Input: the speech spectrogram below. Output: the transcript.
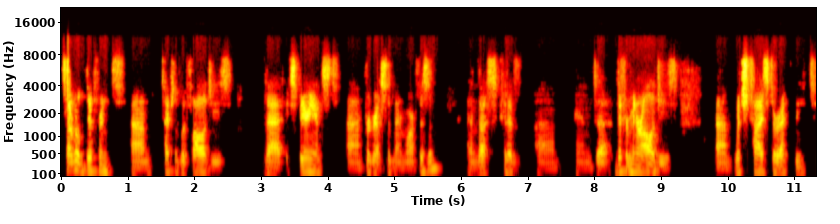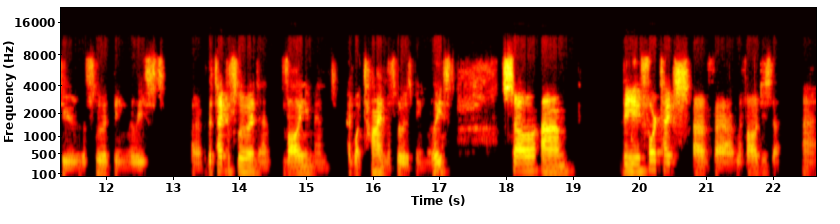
several different um, types of lithologies that experienced um, progressive metamorphism and thus could have um, and uh, different mineralogies, um, which ties directly to the fluid being released, uh, the type of fluid and volume and at what time the fluid is being released. So um, the four types of uh, lithologies, the uh,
